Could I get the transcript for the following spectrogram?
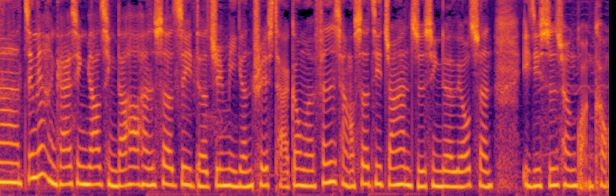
那今天很开心邀请到浩瀚设计的 Jimmy 跟 Trista 跟我们分享设计专案执行的流程以及时程管控。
